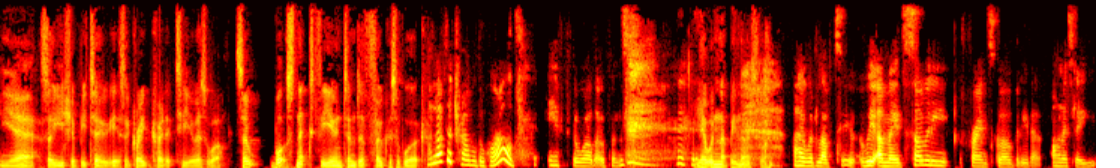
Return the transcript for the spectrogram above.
Yeah, so you should be too. It's a great credit to you as well. So, what's next for you in terms of focus of work? I'd love to travel the world if the world opens. yeah, wouldn't that be nice, right? I would love to. We have made so many friends globally that honestly,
